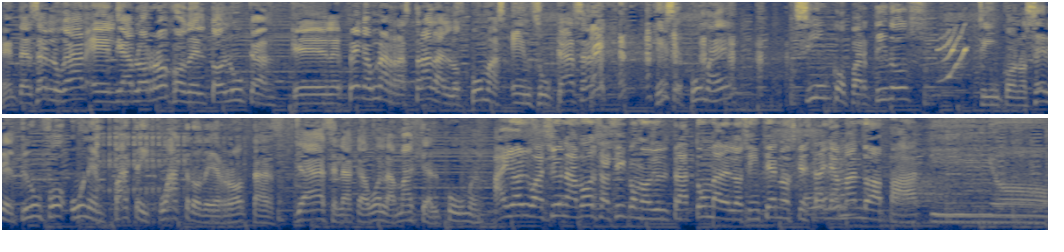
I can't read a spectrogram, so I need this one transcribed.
En tercer lugar, el Diablo Rojo del Toluca, que le pega una arrastrada a los Pumas en su casa. Ese Puma, ¿eh? Cinco partidos sin conocer el triunfo, un empate y cuatro derrotas. Ya se le acabó la magia al Puma. Ahí oigo así una voz así como de ultratumba de los infiernos que está llamando a Patiño.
